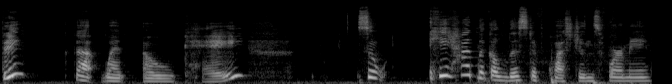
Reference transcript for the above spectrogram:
think that went okay. So he had like a list of questions for me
